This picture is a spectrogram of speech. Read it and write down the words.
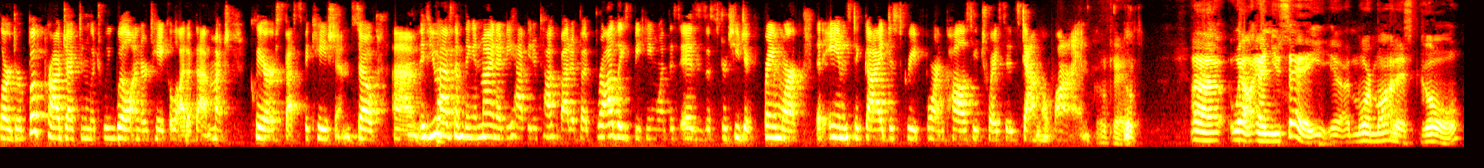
larger book project in which we will undertake a lot of that much clearer specification. So, um, if you have something in mind, I'd be happy to talk about it. But broadly speaking, what this is is a strategic framework that aims to guide discrete foreign policy choices down the line. Okay. Uh, well, and you say a more modest goal,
